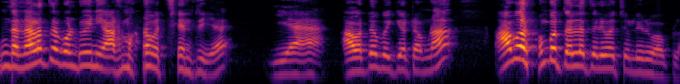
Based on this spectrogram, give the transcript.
இந்த நிலத்தை கொண்டு போய் நீ அடமானம் வச்சேன்றிய? ஏன்? அவர்கிட்ட போய் கேட்டோம்னா அவர் ரொம்ப தெல்ல தெளிவாக சொல்லிடுவாப்புல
